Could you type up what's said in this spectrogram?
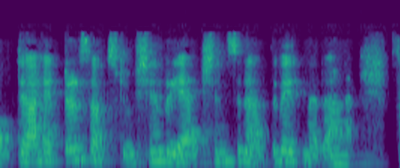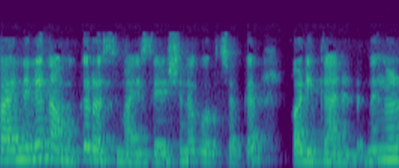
ഒക്ടാഹെട്രൽ സബ്സ്റ്റിറ്റ്യൂഷൻ റിയാക്ഷൻസിനകത്ത് വരുന്നതാണ്. ഫൈനലി നമുക്ക് റെസിമൈസേഷനെ കുറിച്ചൊക്കെ പഠിക്കാനുണ്ട്. നിങ്ങൾ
